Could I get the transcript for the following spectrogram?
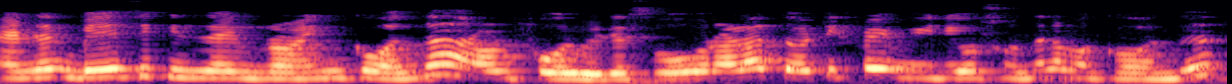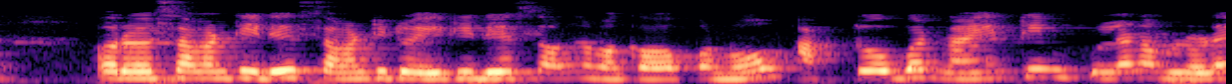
and then basic engineering ட்ராயிங்க்கு வந்து அரௌண்ட் ஃபோர் வீடியோஸ் ஓவராலாக தேர்ட்டி ஃபைவ் வீடியோஸ் வந்து நமக்கு வந்து ஒரு seventy days seventy to eighty டேஸில் வந்து நம்ம கவர் பண்ணுவோம். அக்டோபர் நைன்டீன்குள்ளே நம்மளோட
